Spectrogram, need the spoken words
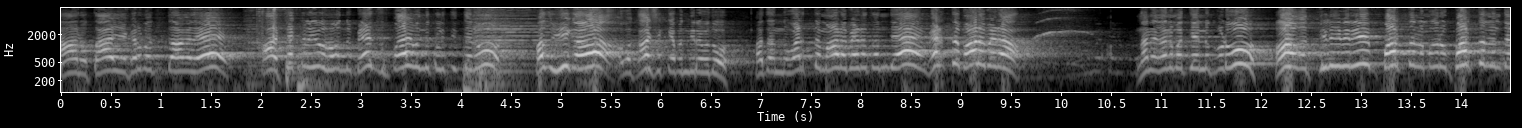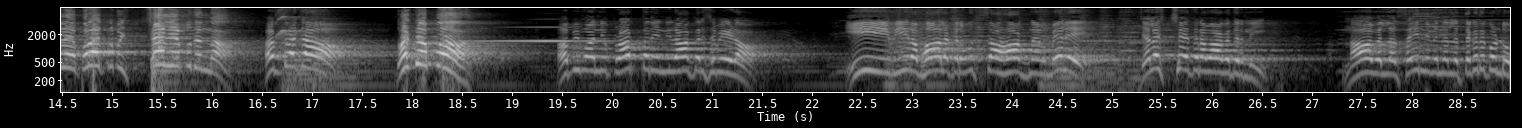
ನಾನು ತಾಯಿಯ ಗರ್ಭದ್ದಾಗಲೇ ಆ ಚಕ್ರವ್ಯೂಹವನ್ನು ಬೇಸ್ ಪಾಯವನ್ನು ಅದು ಈಗ ಅವಕಾಶಕ್ಕೆ ಬಂದಿರುವುದು. ಅದನ್ನು ವ್ಯರ್ಥ ಮಾಡಬೇಡ ತಂದೆ, ವ್ಯರ್ಥ ಮಾಡಬೇಡ. ನನಗೆ ಅನುಮತಿಯನ್ನು ಕೊಡು. ಆಗ ತಿಳಿವಿರಿ ಪಾರ್ಥನ ಮಗನು ಪಾರ್ಥನಂತಲೇ ಪರಾಕ್ರಮ ಶಾಲೆ ಎಂಬುದನ್ನ. ಅಗ್ರಜ! ದೊಡ್ಡಪ್ಪ! ಅಭಿಮಾನ್ಯು ಪ್ರಾರ್ಥನೆ ನಿರಾಕರಿಸಬೇಡ. ಈ ವೀರ ಬಾಲಕರ ಉತ್ಸಾಹ ಮೇಲೆ ಜಲಶ್ಚೇತನವಾಗದಿರಲಿ. ನಾವೆಲ್ಲ ಸೈನ್ಯವನ್ನೆಲ್ಲ ತೆಗೆದುಕೊಂಡು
